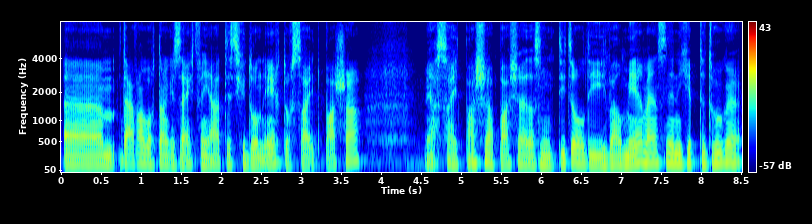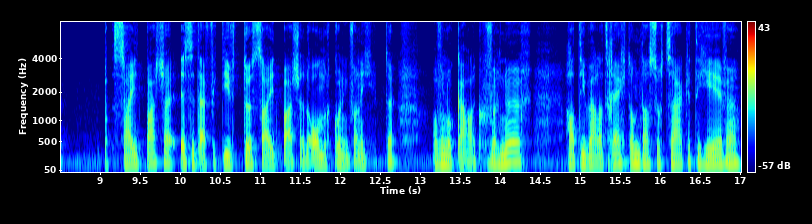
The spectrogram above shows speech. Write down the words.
Um, daarvan wordt dan gezegd van ja, het is gedoneerd door Said Pasha. Ja, Said Pasha. Pasha, dat is een titel die wel meer mensen in Egypte droegen. Said Pasha, is het effectief de Said Pasha, de onderkoning van Egypte? Of een lokale gouverneur? Had hij wel het recht om dat soort zaken te geven?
